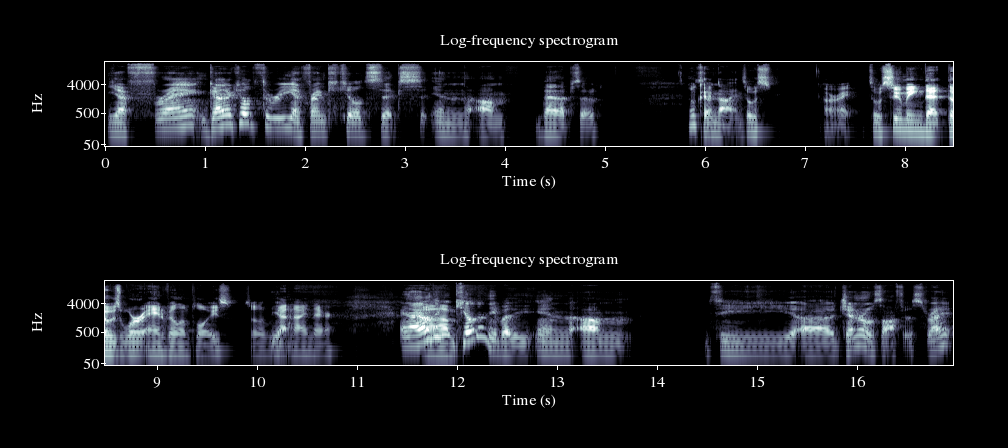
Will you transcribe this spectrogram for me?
Yeah, Frank Gunner killed three and Frank killed six in um that episode. okay, nine. So it's all right. So assuming that those were Anvil employees, so we Yeah. got nine there. And I don't Um, think he killed anybody in um the uh general's office, right?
